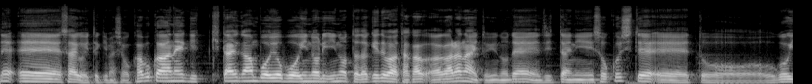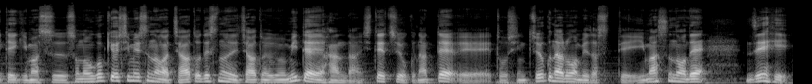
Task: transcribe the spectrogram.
で、えー、最後言っておきましょう。株価はね、期待願望予防祈り、祈っただけでは高上がらないというので、実態に即して、えっ、ー、と、動いていきます。その動きを示すのがチャートですので、チャートを見て判断して強くなって、えー、投資に強くなるを目指していますので、ぜひ、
